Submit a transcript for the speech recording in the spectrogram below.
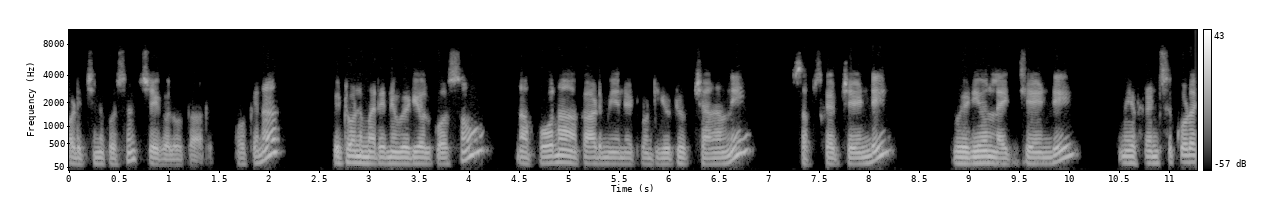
వాడు ఇచ్చిన క్వశ్చన్స్ చేయగలుగుతారు. ఓకేనా? ఇటువంటి మరిన్ని వీడియోల కోసం నా పూర్ణ అకాడమీ అనేటువంటి యూట్యూబ్ ఛానల్ని సబ్స్క్రైబ్ చేయండి. వీడియోని లైక్ చేయండి. మీ ఫ్రెండ్స్కి కూడా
